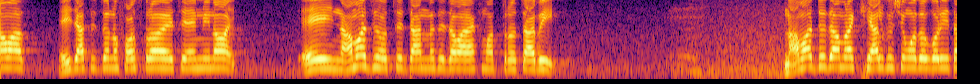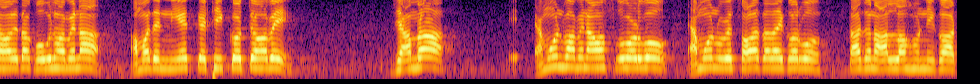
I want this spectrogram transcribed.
নামাজ এই জাতির জন্য ফরস করা হয়েছে, এমনি নয়। এই নামাজ হচ্ছে জান্নাতে যাওয়ার একমাত্র চাবি। নামাজ যদি আমরা খেয়াল খুশি মতো করি, তাহলে তা কবুল হবে না। আমাদের নিয়তকে ঠিক করতে হবে। যে আমরা এমনভাবে নামাজ পড়ব, এমনভাবে সলাত আদায় করব, তা যেন আল্লাহর নিকট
